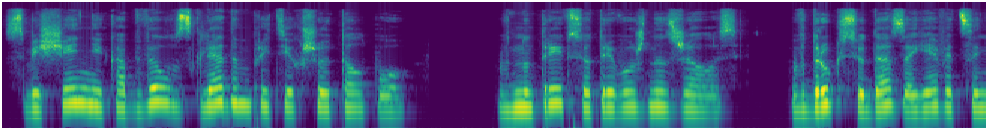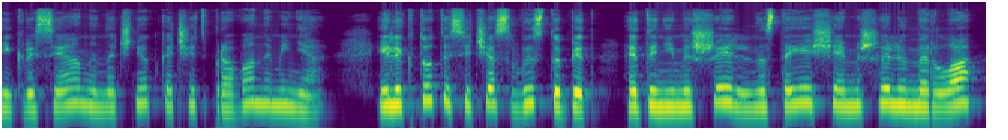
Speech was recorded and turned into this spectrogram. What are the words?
Священник обвел взглядом притихшую толпу. Внутри все тревожно сжалось. Вдруг сюда заявится Некрасиан и начнет качать права на меня. Или кто-то сейчас выступит «Это не Мишель, настоящая Мишель умерла».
